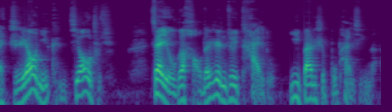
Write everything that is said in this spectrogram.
哎，只要你肯交出去，再有个好的认罪态度，一般是不判刑的。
